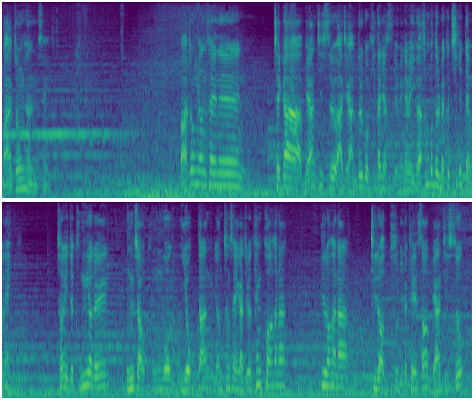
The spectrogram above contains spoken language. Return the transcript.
마종 현세. 마종 현세는 제가 메안티스 아직 안 돌고 기다렸어요. 왜냐면 이거 한 번 돌면 끝이기 때문에 저는 이제 동료를 공작, 공목, 2옥당 연청사 해가지고 탱커 하나, 힐러 하나, 딜러 둘 이렇게 해서 메안티스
